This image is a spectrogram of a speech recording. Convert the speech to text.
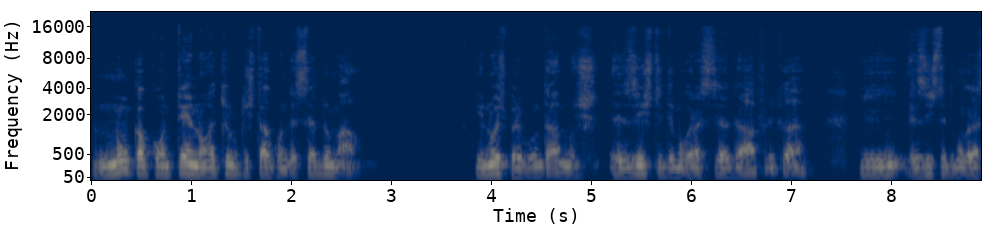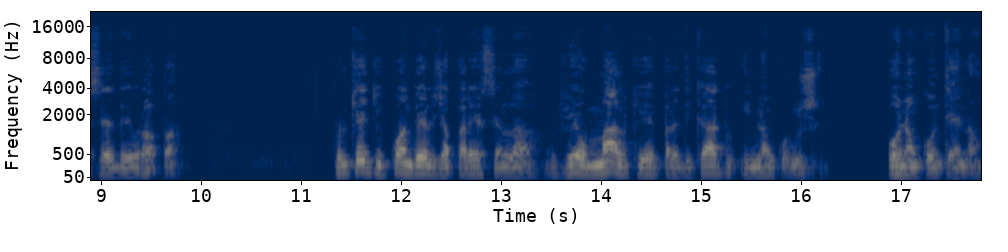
nunca condenam aquilo que está acontecendo mal. E nós perguntamos: existe democracia da África e existe democracia da Europa? Por que que quando eles aparecem lá, vê o mal que é praticado e não corrigem? Ou não condenam?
